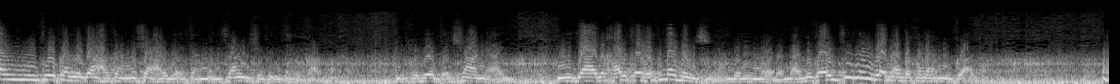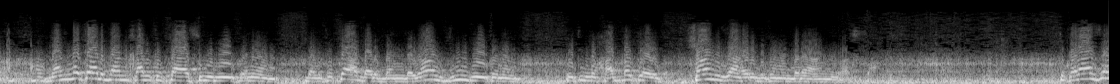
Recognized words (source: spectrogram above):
آئینی تو کا نگاہ کا مشاہدہ کا انسان شکل تو کا یہ خود شان آئی ایجاد خلق حکمت نشین در این مورد اللہ کوئی چیز نہیں ہے بخنانی کو آتا من نکر بن خلق تاثیری کنن بلکہ تا بر بندگان جیدی کنن وتی محبت شان ظاہر بکنن برای واسطہ خلاصہ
